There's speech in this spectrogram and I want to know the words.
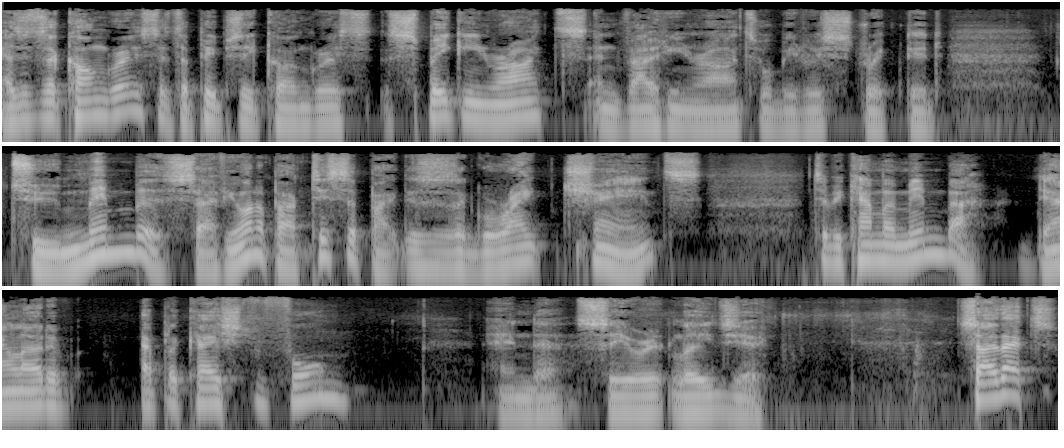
as it's a Congress, it's a PIPC Congress, speaking rights and voting rights will be restricted to members. So if you want to participate, this is a great chance to become a member. Download an application form and uh, see where it leads you. So that's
